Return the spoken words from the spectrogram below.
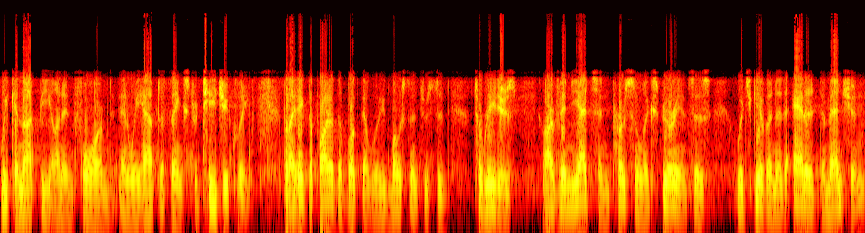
we cannot be uninformed and we have to think strategically. But I think the part of the book that will be most interested to readers are vignettes and personal experiences which give an added dimension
